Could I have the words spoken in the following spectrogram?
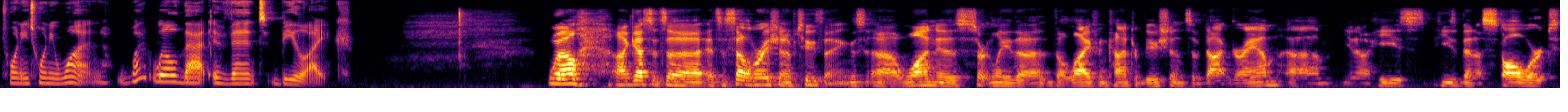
2021. What will that event be like? Well, I guess it's a it's a celebration of two things. Uh, one is certainly the the life and contributions of Doc Graham. Um, you know, he's he's been a stalwart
